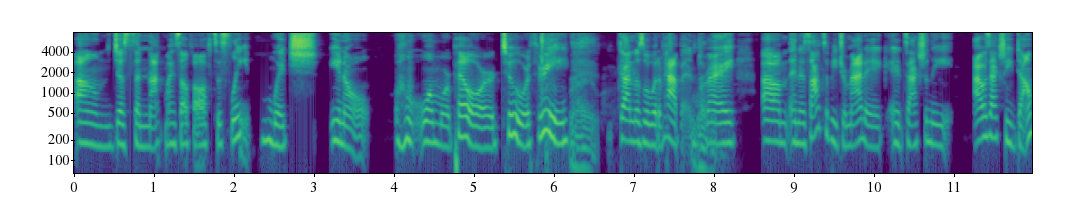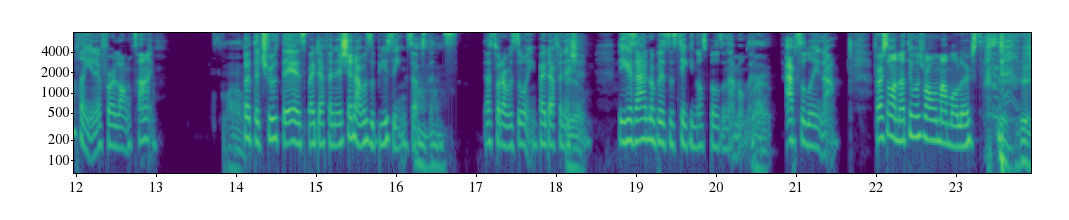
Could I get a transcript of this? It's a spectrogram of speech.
Um, just to knock myself off to sleep, which, you know, one more pill or two or three, right. God knows what would have happened, Right. right? Um, and it's not to be dramatic. It's actually I was actually downplaying it for a long time. Wow. But the truth is, by definition, I was abusing Mm-hmm. substance. That's what I was doing by definition. Yeah. Because I had no business taking those pills in that moment. Right. Absolutely not. First of all, nothing was wrong with my molars.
